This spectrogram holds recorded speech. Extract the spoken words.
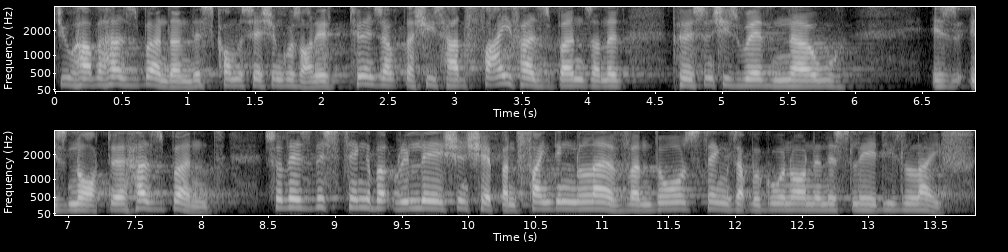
do you have a husband? And this conversation goes on. It turns out that she's had five husbands, and the person she's with now is, is not her husband. So there's this thing about relationship and finding love and those things that were going on in this lady's life.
